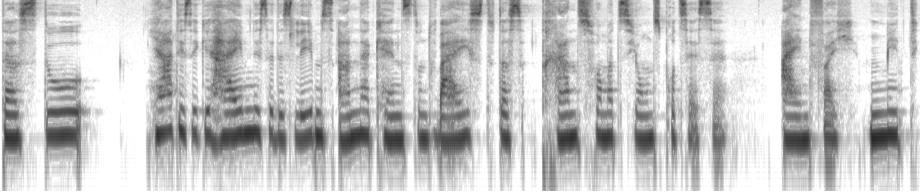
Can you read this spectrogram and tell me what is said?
dass du ja, diese Geheimnisse des Lebens anerkennst und weißt, dass Transformationsprozesse einfach mit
